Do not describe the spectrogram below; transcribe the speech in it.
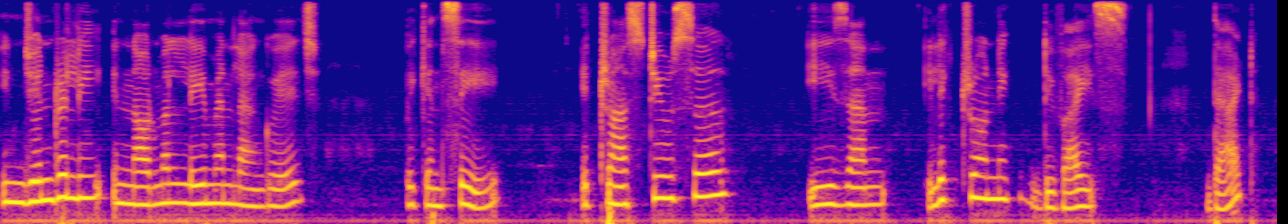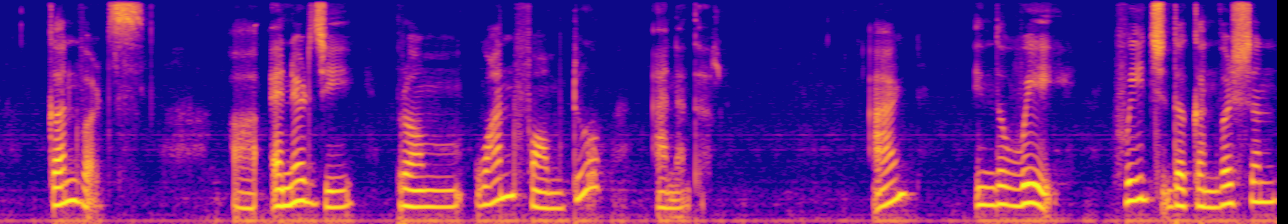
In generally, in normal layman language, we can say a transducer is an electronic device that converts uh, energy from one form to another and in the way which the conversion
